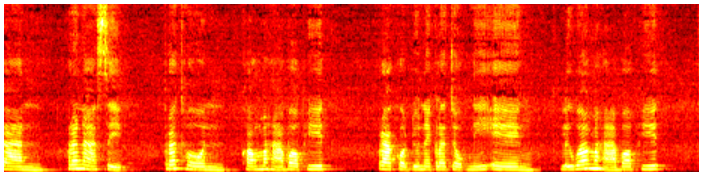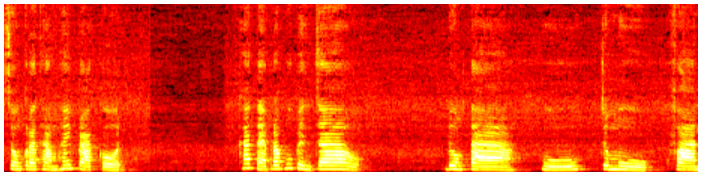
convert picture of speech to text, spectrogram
กัน พระนาสิก พระทน ของมหาบอพิษปรากฏอยู่ในกระจกนี้เอง หรือว่ามหาบอพิษทรงกระทำให้ปรากฏ ข้าแต่พระผู้เป็นเจ้า ดวงตา หู จมูก ฟัน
